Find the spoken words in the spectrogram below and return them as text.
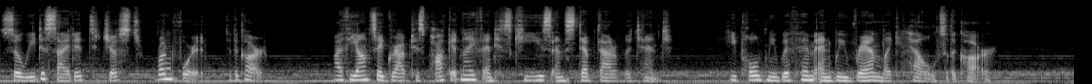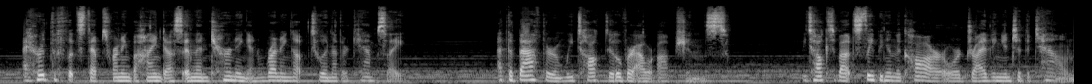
So we decided to just run for it to the car. My fiance grabbed his pocket knife and his keys and stepped out of the tent. He pulled me with him, and we ran like hell to the car. I heard the footsteps running behind us and then turning and running up to another campsite. At the bathroom, we talked over our options. We talked about sleeping in the car or driving into the town.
